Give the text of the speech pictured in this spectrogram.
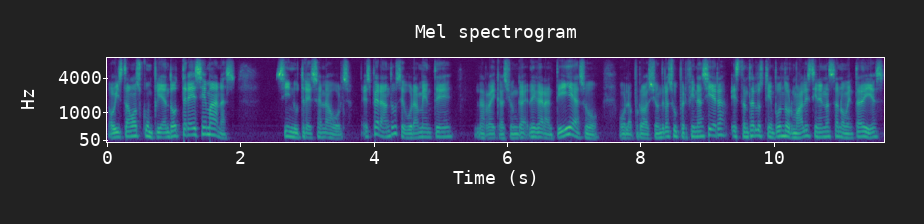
Hoy estamos cumpliendo tres semanas sin Nutresa en la bolsa, esperando seguramente la erradicación de garantías o, la aprobación de la superfinanciera, están entre los tiempos normales, tienen hasta 90 días,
